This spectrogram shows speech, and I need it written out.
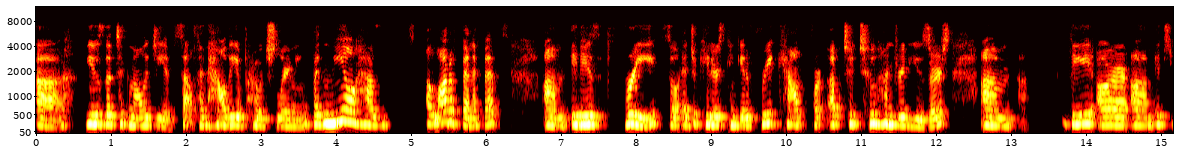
uh, use the technology itself and how they approach learning. But Neo has a lot of benefits. Um, it is free, so educators can get a free account for up to 200 users. Um, they are, um, it's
